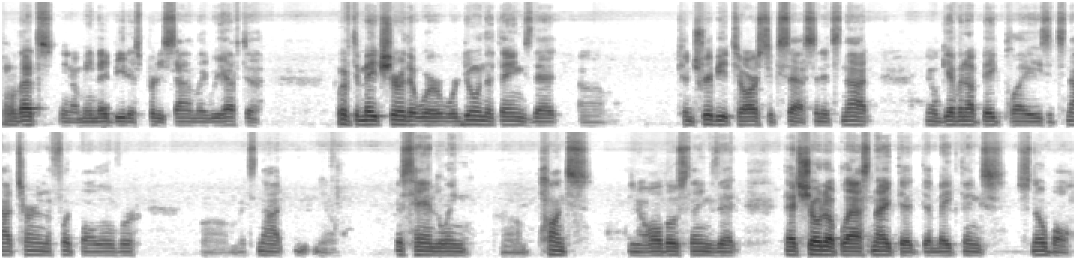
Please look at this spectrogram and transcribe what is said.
Well, that's you know, I mean, they beat us pretty soundly. We have to we have to make sure that we're we're doing the things that um, contribute to our success, and it's not you know giving up big plays. It's not turning the football over. Um, it's not, you know, mishandling um, punts, you know, all those things that that showed up last night that that make things snowball.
